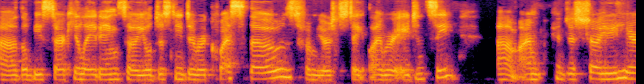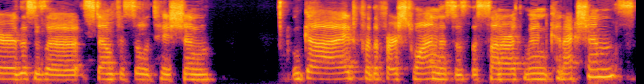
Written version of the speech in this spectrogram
Uh, they'll be circulating, so you'll just need to request those from your state library agency. Um, I can just show you here, this is a STEM facilitation guide for the first one. This is the Sun, Earth, Moon Connections.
